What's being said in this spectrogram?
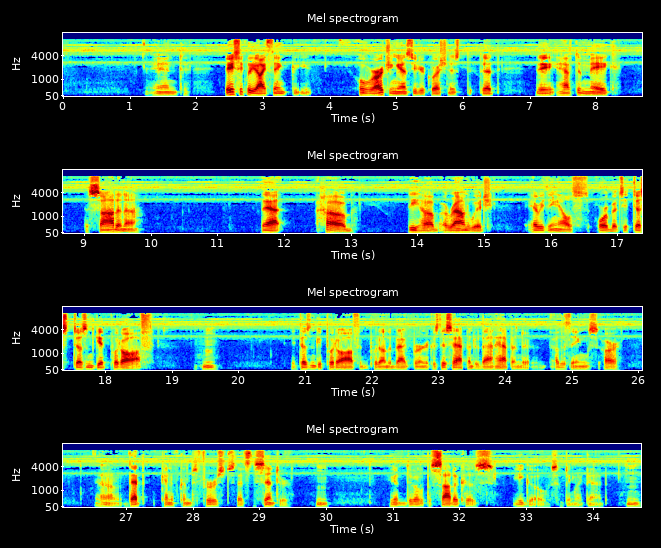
And basically, I think the overarching answer to your question is th- that they have to make the sadhana that hub, the hub around which everything else orbits. It just doesn't get put off. hmm it doesn't get put off and put on the back burner because this happened or that happened. Or other things are uh, that kind of comes first. That's the center. Hmm? You got to develop a sadhaka's ego, something like that. Hmm?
